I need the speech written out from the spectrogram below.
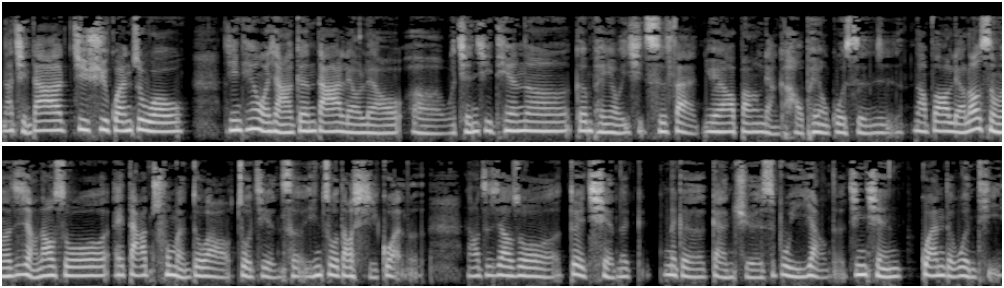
那请大家继续关注哦。今天我想要跟大家聊聊，呃，我前几天呢跟朋友一起吃饭，因为要帮两个好朋友过生日。那不知道聊到什么，就讲到说，哎，大家出门都要做检测，已经做到习惯了。然后这叫做对钱的那个感觉是不一样的，金钱观的问题。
